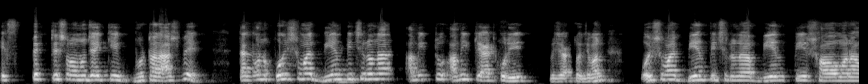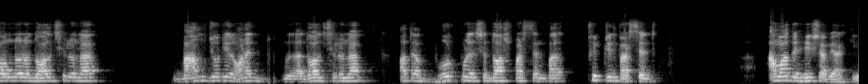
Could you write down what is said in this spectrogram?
এক্সপেকটেশন অনুযায়ী কি ভোটার আসবে? তার কারণ ওই সময় বিএনপি ছিল না, আমি একটু আমি একটু অ্যাড করি যেমন, ওই সময় বিএনপি ছিল না বিএনপির সমমানা অন্যান্য দল ছিল না, বাম জোটের অনেক দল ছিল না, অর্থাৎ ভোট পড়েছে দশ পার্সেন্ট বা ফিফটিন পার্সেন্ট আমাদের হিসাবে আর কি।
